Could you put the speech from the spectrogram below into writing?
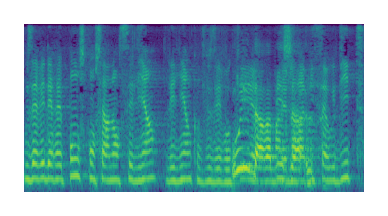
Vous avez des réponses concernant ces liens, les liens que vous évoquez Oui, l'Arabie saoudite.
